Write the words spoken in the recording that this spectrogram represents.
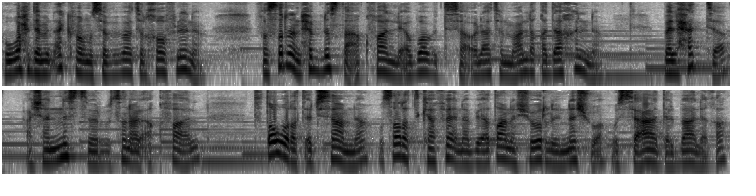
هو واحدة من أكبر مسببات الخوف لنا. فصرنا نحب نصنع أقفال لأبواب التساؤلات المعلقة داخلنا. بل حتى عشان نستمر بصنع الأقفال تطورت أجسامنا وصارت تكافئنا بإعطانا شعور للنشوة والسعادة البالغة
